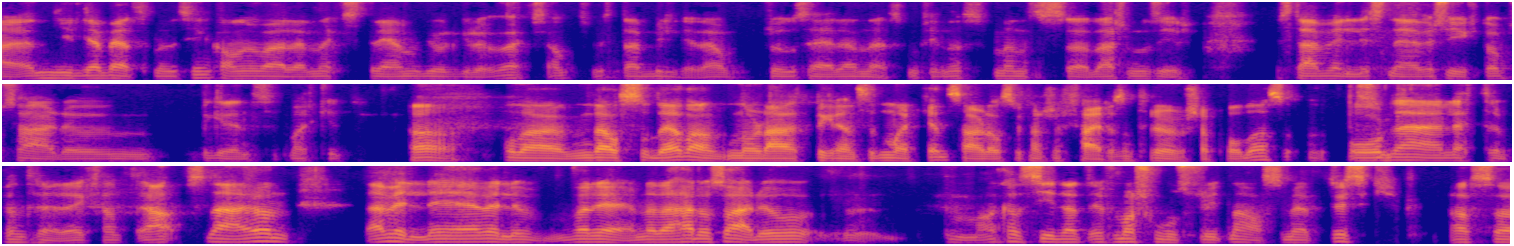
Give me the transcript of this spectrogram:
er, ny diabetesmedisin kan jo være en ekstrem gullgruve hvis det er billigere å produsere enn det som finnes. Mens eh, det er som du sier, hvis det er veldig snever sykdom, så er det jo begrenset marked. ja, og det er, det er også det, da. Når det er et begrenset marked, så er det også kanskje færre som prøver seg på det. Så, Så det er lettere å penetrere, ikke sant. Ja, så det er jo en, det er veldig, veldig varierende det her. Og så er det jo Man kan si det at informasjonsflyten er asymmetrisk. Altså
